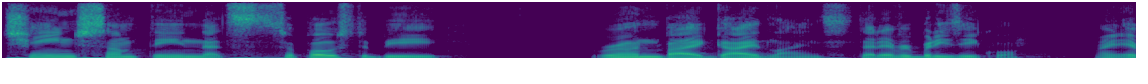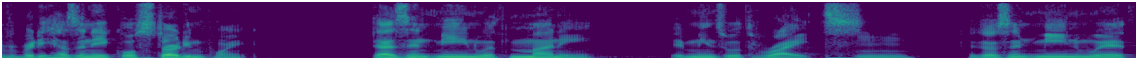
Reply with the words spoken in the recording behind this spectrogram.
change something that's supposed to be run by guidelines that everybody's equal right? Everybody has an equal starting point. Doesn't mean with money. It means with rights. Mm-hmm. It doesn't mean with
